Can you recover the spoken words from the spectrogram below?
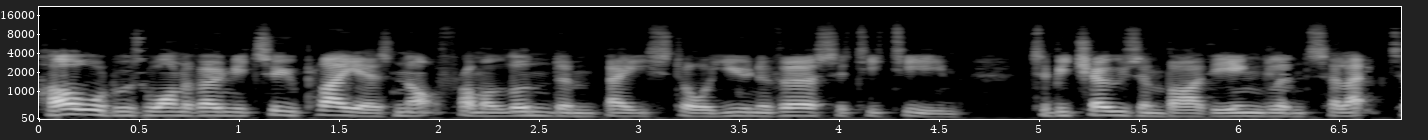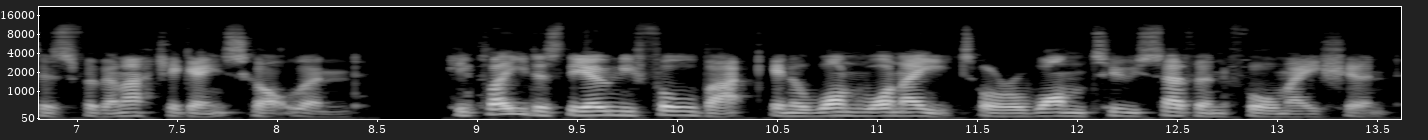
Harwood was one of only two players not from a London based or university team to be chosen by the England selectors for the match against Scotland. He played as the only fullback in a 1-1-8 or a 1-2-7 formation.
